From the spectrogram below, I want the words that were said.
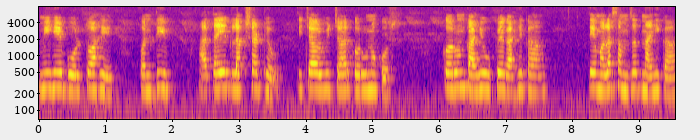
मी हे बोलतो आहे. पण दीप आता एक लक्षात ठेव. तिच्यावर विचार करू नकोस. करून काही उपयोग आहे का? ते मला समजत नाही का?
